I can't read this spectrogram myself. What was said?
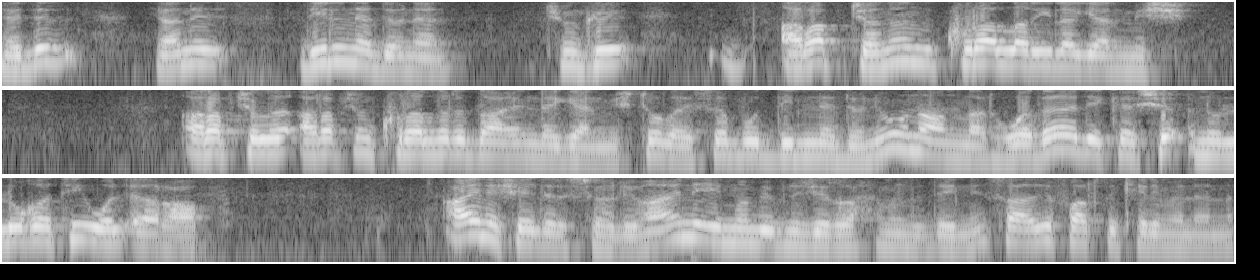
nedir? Yani diline dönen. Çünkü Arapçanın kurallarıyla gelmiş. Arapçalı, Arapçanın kuralları dahilinde gelmiş. Dolayısıyla bu diline dönüyor, onu anlar. وَذَٰلِكَ شَأْنُ اللُّغَةِ وَالْاِرَابِ Aynı şeyleri söylüyor. Aynı İmam İbn-i Cerrah Rahman'ın dini. Sadece farklı kelimelerle.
